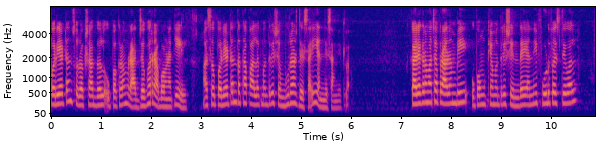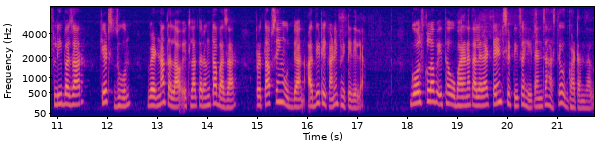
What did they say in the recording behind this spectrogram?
पर्यटन सुरक्षा दल उपक्रम राज्यभर राबवण्यात येईल असं पर्यटन तथा पालकमंत्री शंभूराज देसाई यांनी सांगितलं. कार्यक्रमाच्या प्रारंभी उपमुख्यमंत्री शिंदे यांनी फूड फेस्टिवल फ्ली बाजार किड्स झोन वेडणा तलाव इथला तरंगता बाजार प्रतापसिंग उद्यान आदी ठिकाणी भेटी दिल्या. गोल्फ क्लब इथं उभारण्यात आलेल्या टेंट सिटीचंही त्यांच्या हस्ते उद्घाटन झालं.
